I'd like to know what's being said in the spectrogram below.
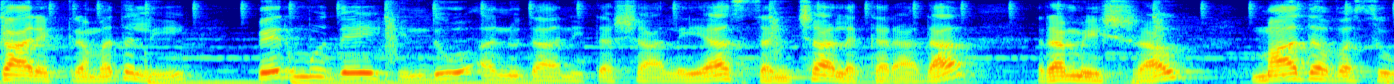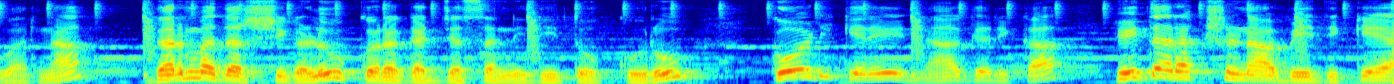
ಕಾರ್ಯಕ್ರಮದಲ್ಲಿ ಪೆರ್ಮುದೆ ಹಿಂದೂ ಅನುದಾನಿತ ಶಾಲೆಯ ಸಂಚಾಲಕರಾದ ರಮೇಶ್ ರಾವ್, ಮಾಧವ ಸುವರ್ಣ, ಧರ್ಮದರ್ಶಿಗಳು ಕೊರಗಜ್ಜ ಸನ್ನಿಧಿ ತೋಕೂರು, ಕೋಡಿಕೆರೆ ನಾಗರಿಕ ಹಿತರಕ್ಷಣಾ ವೇದಿಕೆಯ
